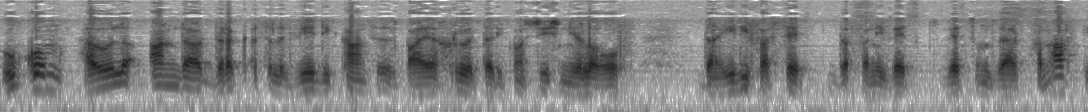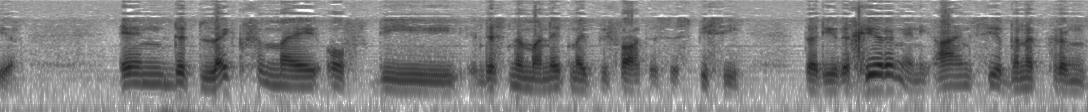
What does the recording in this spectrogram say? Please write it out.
Hoekom hou hulle aan daar druk as hulle weet die kans is baie groot dat die konstitusionele hof dan hierdie faset van die wet wetsontwerp gaan afkeer? En dit lyk vir my of die dis nou maar net my private suspisie dat die regering en die ANC binnekring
